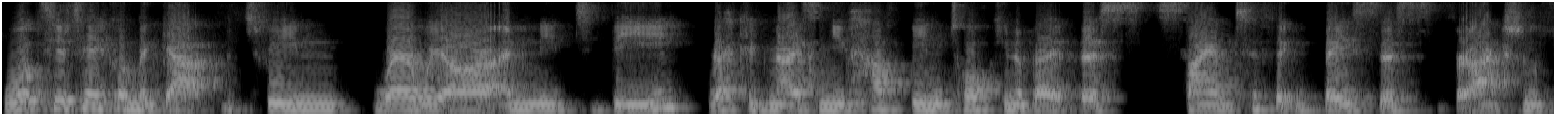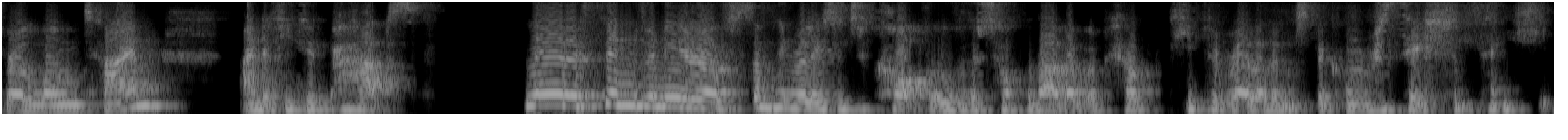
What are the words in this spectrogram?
What's your take on the gap between where we are and need to be, recognizing you have been talking about this scientific basis for action for a long time? And if you could perhaps layer a thin veneer of something related to COP over the top of that, that would help keep it relevant to the conversation. Thank you.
